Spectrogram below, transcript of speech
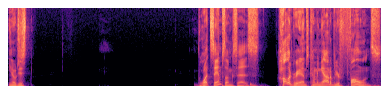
you know just what Samsung says holograms coming out of your phones.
